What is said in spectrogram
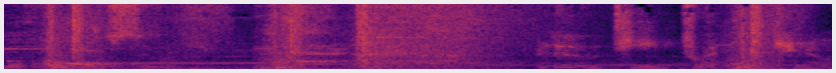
will fall soon. Blue team triple kill.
